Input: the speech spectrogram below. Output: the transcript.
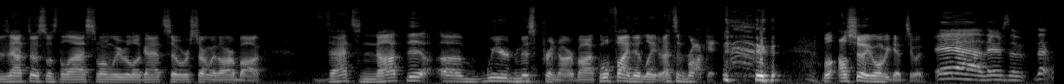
Zapdos was the last one we were looking at, so we're starting with Arbok. That's not the uh, weird misprint Arbok. We'll find it later. That's in Rocket. Well, I'll show you when we get to it. yeah, there's a that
